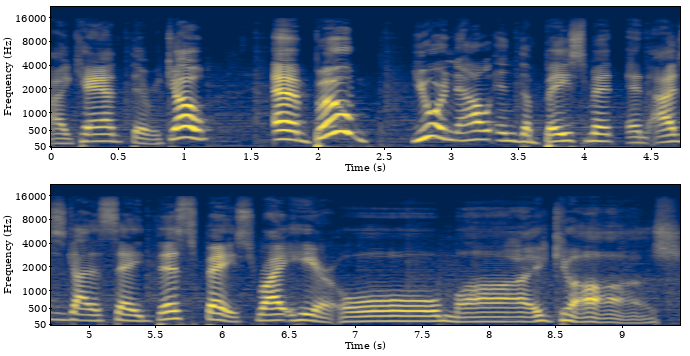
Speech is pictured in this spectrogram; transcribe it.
I can. There we go. And boom, you are now in the basement. And I just got to say, this face right here. Oh my gosh.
